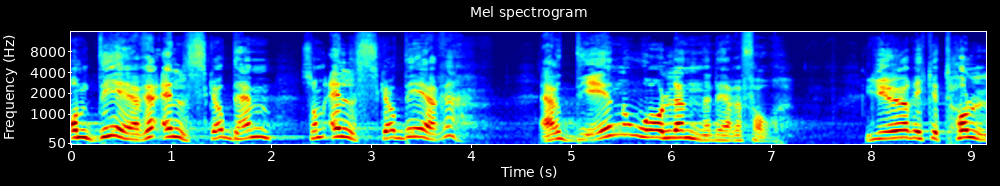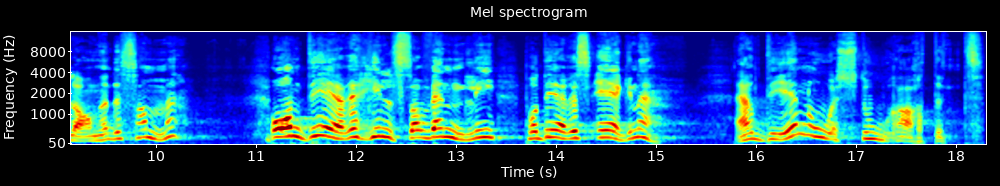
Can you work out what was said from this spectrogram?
Om dere elsker dem som elsker dere, er det noe å lønne dere for? Gjør ikke tollerne det samme? Og om dere hilser vennlig på deres egne, er det noe storartet?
